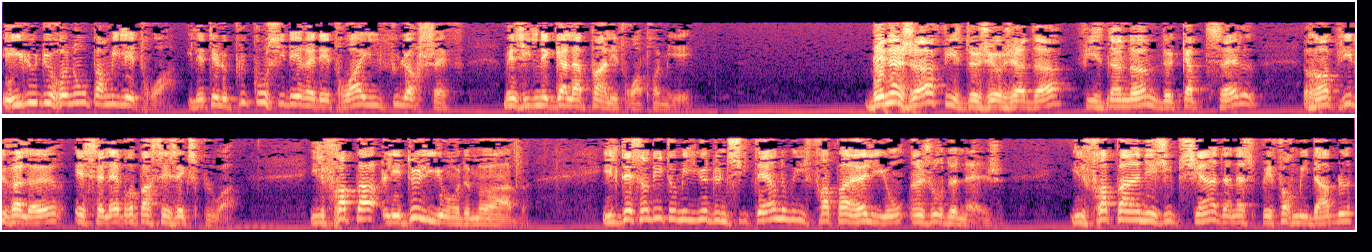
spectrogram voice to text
Et il eut du renom parmi les trois. Il était le plus considéré des trois, il fut leur chef, mais il n'égala pas les trois premiers. Benaja, fils de Jéhojada, fils d'un homme de Capsel, rempli de valeur et célèbre par ses exploits. Il frappa les deux lions de Moab. Il descendit au milieu d'une citerne où il frappa un lion un jour de neige il frappa un Égyptien d'un aspect formidable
